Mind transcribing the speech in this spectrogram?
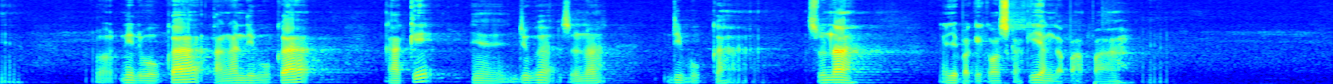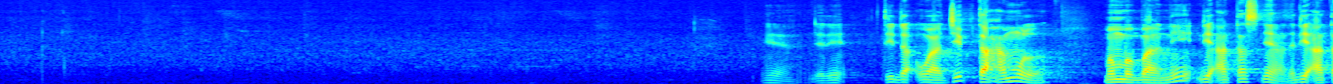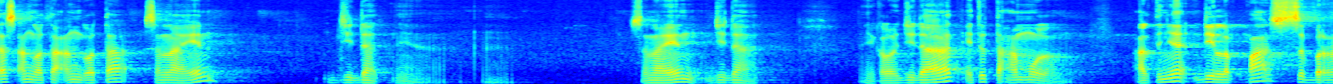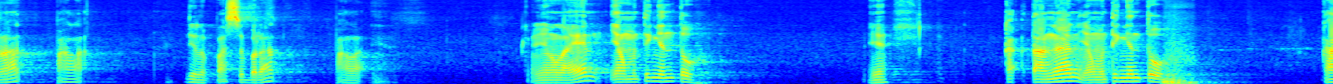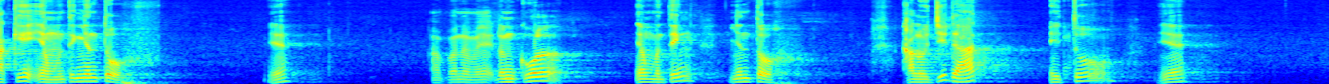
ya. Oh, ini dibuka tangan dibuka kaki ya, juga sunnah dibuka sunnah aja pakai kaos kaki ya nggak apa-apa ya. Ya, jadi tidak wajib tahamul membebani di atasnya, di atas anggota-anggota selain jidatnya. Selain jidat. Ya, kalau jidat itu tahamul. Artinya dilepas seberat pala. Dilepas seberat palanya. yang lain yang penting nyentuh. Ya, tangan yang penting nyentuh kaki yang penting nyentuh ya apa namanya dengkul yang penting nyentuh. Kalau jidat itu ya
